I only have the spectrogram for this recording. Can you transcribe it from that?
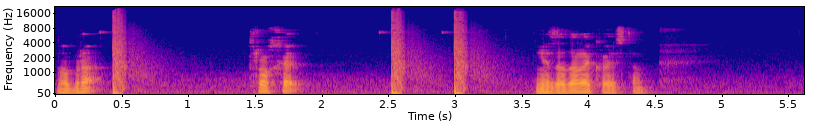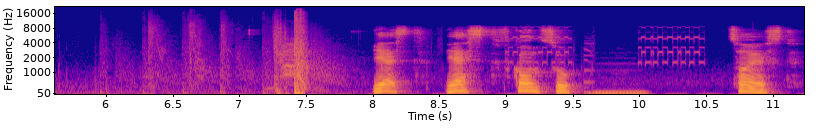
Dobra. Trochę. Nie, za daleko jestem. Jest, jest, w końcu. Co jest?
